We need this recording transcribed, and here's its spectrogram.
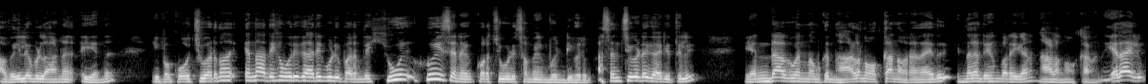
അവൈലബിൾ ആണ് എന്ന് ഇപ്പോൾ കോച്ച് വരുന്ന എന്നാൽ അദ്ദേഹം ഒരു കാര്യം കൂടി പറയുന്നത്. ഹ്യൂ ഹൂയിസിന് കുറച്ചുകൂടി സമയം വേണ്ടി വരും. അസൻസിയുടെ കാര്യത്തിൽ എന്താകുമെന്ന് നമുക്ക് നാളെ നോക്കാമെന്ന് പറയാം. അതായത് ഇന്നലെ അദ്ദേഹം പറയുകയാണ് നാളെ നോക്കാമെന്ന്. ഏതായാലും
